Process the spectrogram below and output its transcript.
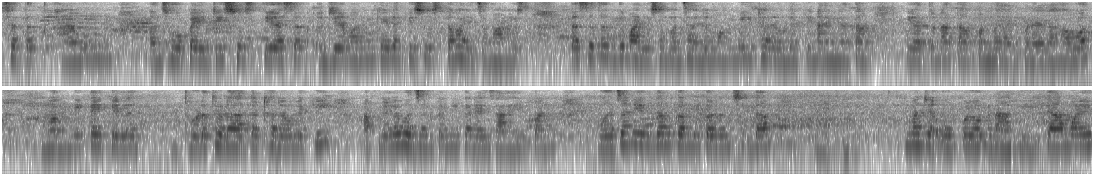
सतत खाऊन झोप यायची सुस्ती असं जेवण केलं की सुस्त व्हायचं माणूस. तसंच अगदी माझ्यासोबत झालं. मग मी ठरवलं की नाही आता यातून आता आपण बाहेर पडायला हवं. मग मी काय केलं? थोडं थोडं आता ठरवलं की आपल्याला वजन कमी करायचं आहे. पण वजन एकदम कमी करूनसुद्धा म्हणजे उपयोग नाही. त्यामुळे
